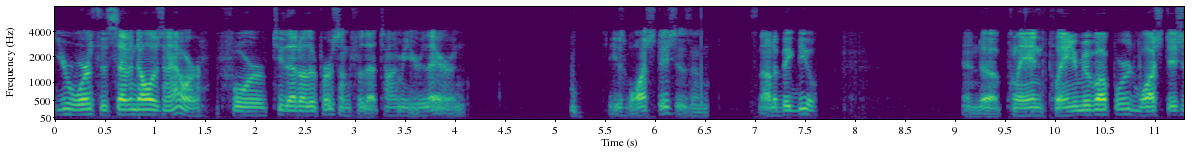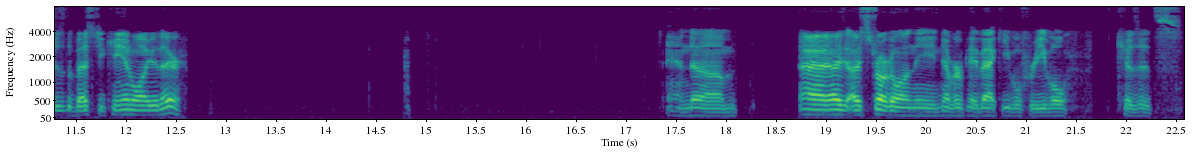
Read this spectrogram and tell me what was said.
your worth is seven dollars an hour for to that other person for that time you're there, and you just wash dishes and it's not a big deal. And uh, plan plan your move upward. Wash dishes the best you can while you're there. And um, I, I struggle on the never pay back evil for evil because it's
